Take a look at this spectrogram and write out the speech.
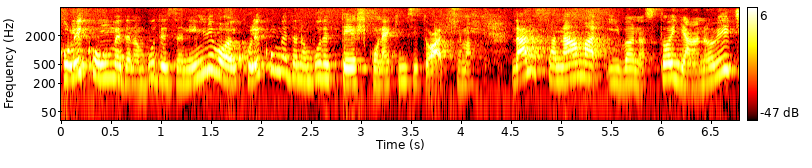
koliko ume da nam bude zanimljivo i koliko ume da nam bude teško u nekim situacijama. Danas sa nama Ivana Stojanović,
